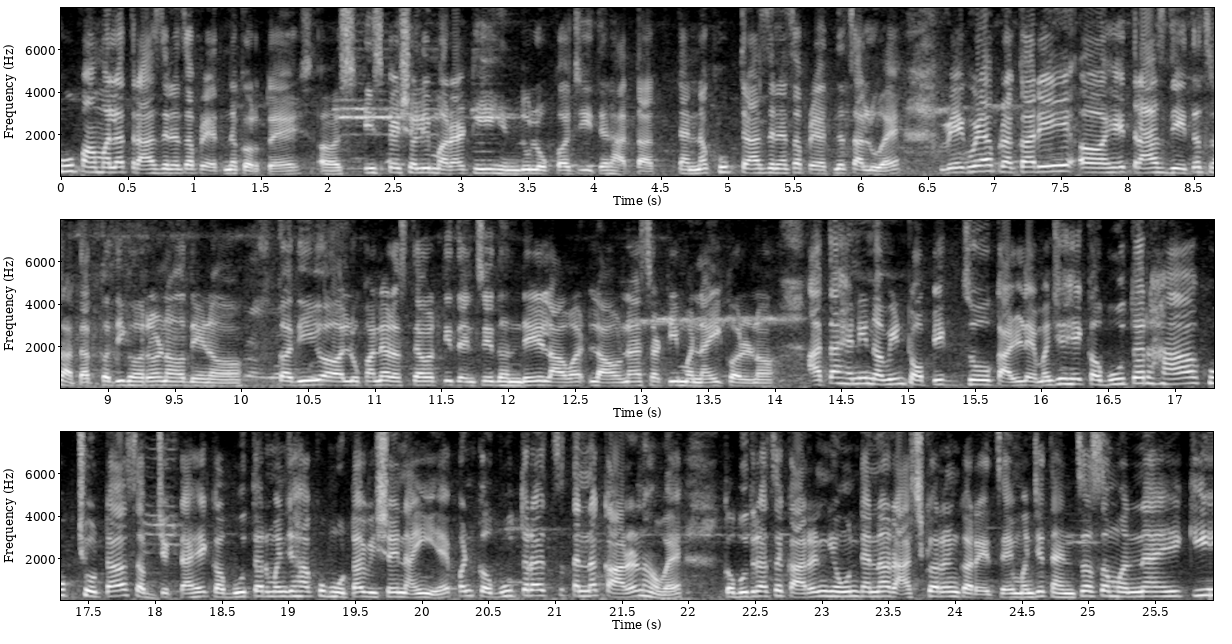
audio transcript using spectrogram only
खूप आम्हाला त्रास देण्याचा प्रयत्न करतो आहे स्पेशली मराठी हिंदू लोक जी इथे राहतात त्यांना खूप त्रास देण्याचा प्रयत्न चालू आहे. वेगवेगळ्या प्रकारे हे त्रास देतच राहतात. कधी घरं न देणं कधी लोकांना रस्त्यावरती त्यांचे धंदे लाव लावण्यासाठी मनाई करणं. आता ह्यांनी नवीन टॉपिक जो काढला आहे म्हणजे हे कबूतर हा खूप छोटा सब्जेक्ट आहे. कबूतर म्हणजे हा खूप मोठा विषय नाही आहे पण कबुतराचं त्यांना कारण हवं आहे कबुतराचं कारण घेऊन त्यांना राजकारण करायचं आहे म्हणजे त्यांचं असं म्हणणं आहे की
